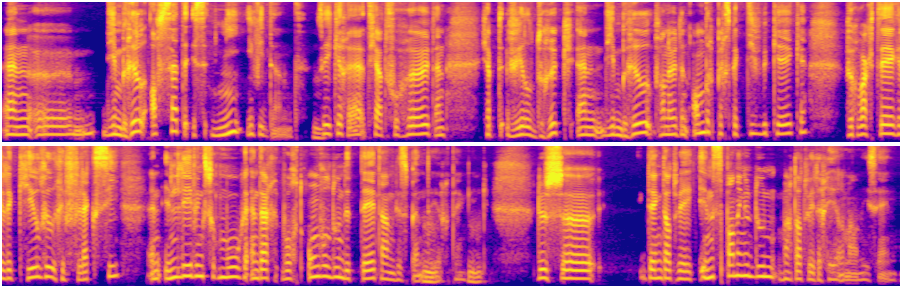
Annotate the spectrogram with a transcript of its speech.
En ehm, die een bril afzetten is niet evident. Zeker, hè, het gaat vooruit en je hebt veel druk. En die een bril vanuit een ander perspectief bekijken, verwacht eigenlijk heel veel reflectie en inlevingsvermogen. En daar wordt onvoldoende tijd aan gespendeerd, denk ik. Dus eh, ik denk dat wij inspanningen doen, maar dat wij er helemaal niet zijn.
